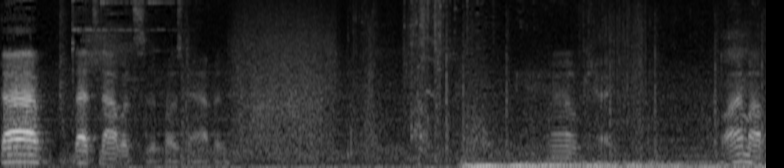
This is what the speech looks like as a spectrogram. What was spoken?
That that's not what's supposed to happen. Okay. Climb up.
